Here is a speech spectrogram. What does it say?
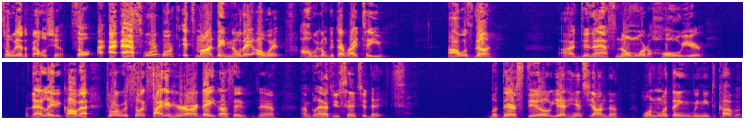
So we had a fellowship. So I, I, asked for it once. It's mine. They know they owe it. Oh, we're going to get that right to you. I was done. I didn't ask no more the whole year. That lady called back. Tory, we're so excited. Here are our dates. I said, yeah, I'm glad you sent your dates. But there's still yet hence yonder one more thing we need to cover.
